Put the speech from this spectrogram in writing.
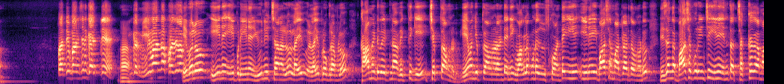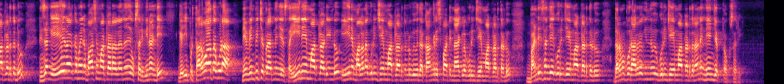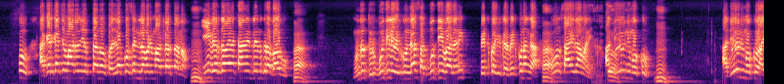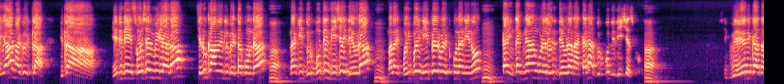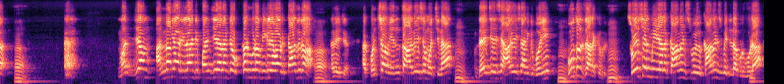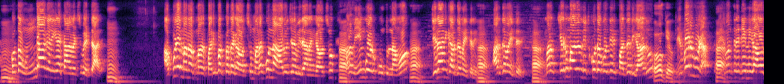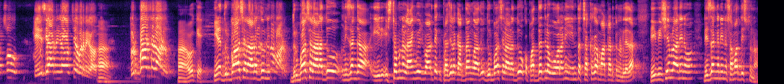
ప్రతి మనిషిది గట్టినే. ఇంకా మేమన్నా ప్రజల ఎవరో? ఈయన ఇప్పుడు ఈయన యూనిట్ ఛానల్లో లైవ్ లైవ్ ప్రోగ్రాంలో కామెంట్ పెట్టిన వ్యక్తికి చెప్తా ఉన్నాడు. ఏమని చెప్తా ఉన్నాడు అంటే నీకు వగలకుండా చూసుకో అంటే ఈ- ఈయన ఈ భాషను మాట్లాడుతూ ఉన్నాడు. నిజంగా భాష గురించి ఈయన ఎంత చక్కగా మాట్లాడతాడు నిజంగా ఏ రకమైన భాష మాట్లాడాలనేది ఒకసారి వినండి. ఇప్పుడు తర్వాత కూడా నేను వినిపించే ప్రయత్నం చేస్తాను ఈయన ఏం మాట్లాడిండు ఈయన మలన గురించి ఏం మాట్లాడుతుండు వివిధ కాంగ్రెస్ పార్టీ నాయకుల గురించి ఏం మాట్లాడతాడు బండి సంజయ్ గురించి ఏం మాట్లాడతాడు ధర్మపురి అరవింద్ గురించి ఏం మాట్లాడతాడు అని నేను చెప్తా ఒకసారి. అక్కడికచ్చే మాటలు చెప్తాను. ప్రజల కోసం నిలబడి మాట్లాడతాను. ఈ వ్యర్థమైన కామెంట్లు ఎందుకురా బాబు? ముందు దుర్బుద్ధి లేకుండా సద్బుద్ధి ఇవ్వాలని పెట్టుకో ఇక్కడ పెట్టుకున్నాగా. ఓం సాయిరామ్ అని ఆ. దేవుని మొక్కు. ఆ దేవుని మొక్కు. అయ్యా నాకు ఇట్లా ఇట్లా ఏంటిది? సోషల్ మీడియాలో చెడు కామెంట్లు పెట్టకుండా నాకు ఈ దుర్బుద్ధిని తీసేయి దేవుడా. మళ్ళీ పోయి పోయి నీ పేరు పెట్టుకున్నా నేను. కానీ ఇంత జ్ఞానం కూడా లేదు దేవుడా నాకు కానీ ఆ దుర్బుద్ధి తీసేసుకో. సిగ్గులేని కథ. మద్యం అన్న గారు ఇలాంటి పని చేయాలంటే ఒక్కడు కూడా మిగిలేవాడు కాదురా. అదే కొంచెం ఎంత ఆవేశం వచ్చినా దయచేసి ఆవేశానికి పోయి. బూతులు జరగరు ఉమ్, సోషల్ మీడియాలో కామెంట్స్ కామెంట్స్ పెట్టేటప్పుడు కూడా. కొంత ఉందాగలిగిన కామెంట్స్ పెట్టాలి అప్పుడే మన మన పరిపక్వత కావచ్చు మనకున్న ఆలోచన విధానం కావచ్చు. మనం ఏం కోరుకుంటున్నామో. జనానికి అర్థమైతది ఆ. అర్థమైతది. మనం చెడు మాటలు తిట్టుకుంటా పోతే ఇది పద్ధతి కాదు ఎవరు కూడా. రేవంత్ రెడ్డిని కావచ్చు కేసీఆర్ని కావచ్చు ఎవరిని కావచ్చు ఓకే ఈయన దుర్భాషలు ఆడద్దు దుర్భాషలు ఆడద్దు నిజంగా ఈ ఇష్టమున్న లాంగ్వేజ్ వాడితే ప్రజలకు అర్థం కాదు దుర్భాషలు ఆడద్దు ఒక పద్ధతిలో పోవాలని ఇంత చక్కగా మాట్లాడుతున్నాడు కదా ఈ విషయంలో నేను నిజంగా నేను సమర్థిస్తున్నా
